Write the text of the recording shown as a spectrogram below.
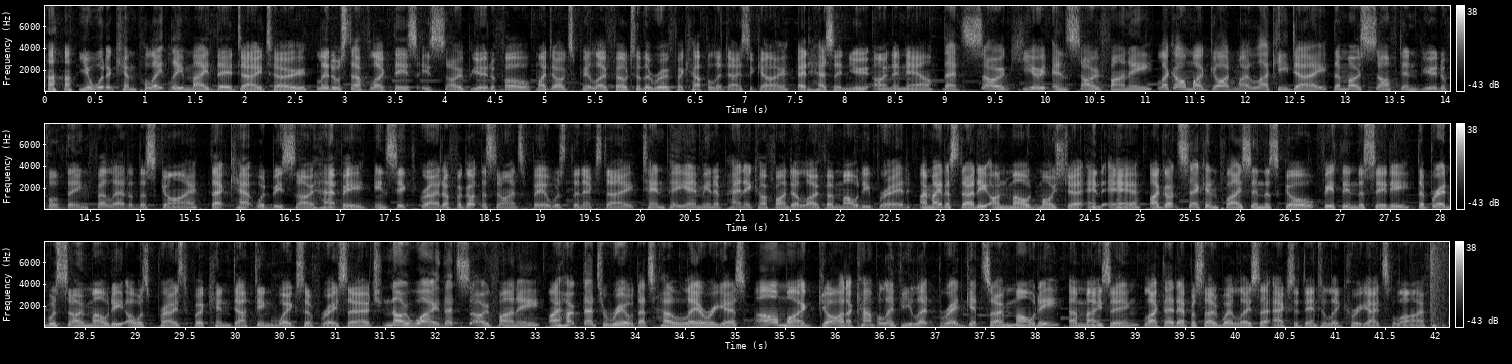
you would have completely made their day too. Little stuff like this is so beautiful. My dog's pillow fell to the roof a couple of days ago. It has a new owner now. That's so cute and so funny. Like, oh my god, my lucky day. The most soft and beautiful thing fell out of the sky. That cat would be so happy. In sixth grade, I forgot the science fair was the next day. 10 p.m. in a panic, I find a loaf of moldy bread. I made a study on mold, moisture, and air. I got second place in the school, fifth in the city. The bread was so moldy, I was praised for conducting weeks of research. No way, that's so funny. I hope that's real. That's hilarious. Oh my god, I can't believe you let bread get so moldy. Amazing. Like that episode where Lisa accidentally creates life.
